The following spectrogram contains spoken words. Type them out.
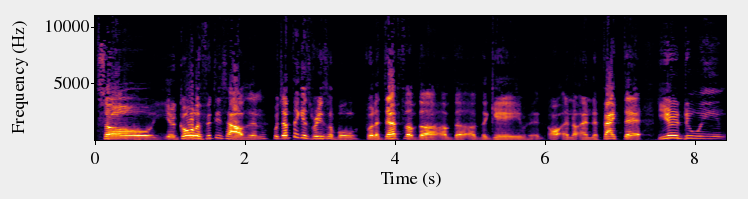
So your goal is fifty thousand, which I think is reasonable for the depth of the of the of the game, and, and, and the fact that you're doing,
